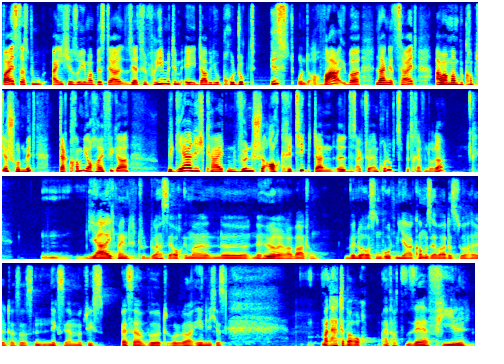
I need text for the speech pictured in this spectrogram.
weiß, dass du eigentlich hier so jemand bist, der sehr zufrieden mit dem AEW-Produkt ist und auch war über lange Zeit, aber man bekommt ja schon mit, da kommen ja häufiger Begehrlichkeiten, Wünsche, auch Kritik dann äh, des aktuellen Produkts betreffend, oder? Ja, ich meine, du, du hast ja auch immer eine, eine höhere Erwartung. Wenn du aus einem guten Jahr kommst, erwartest du halt, dass es nächstes Jahr möglichst besser wird oder ähnliches. Man hat aber auch einfach sehr viel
